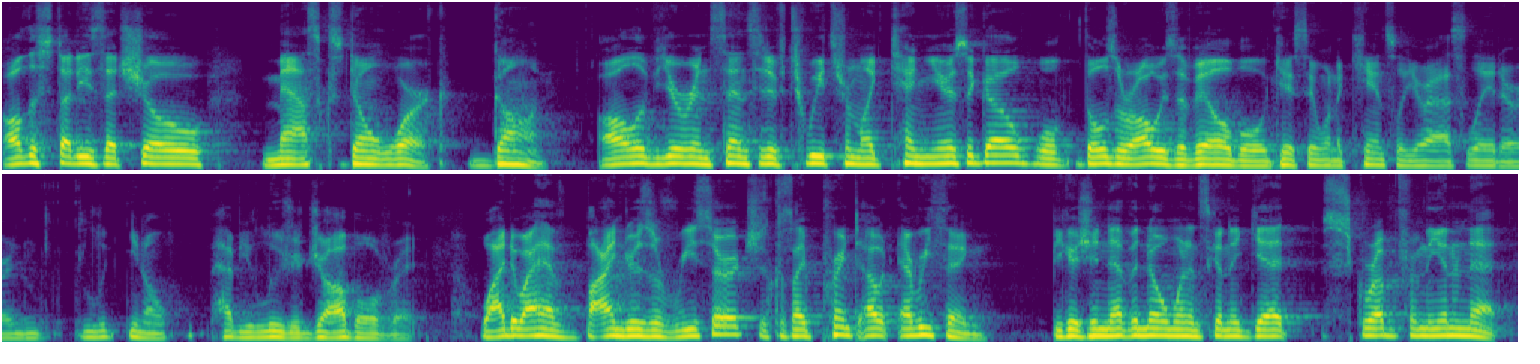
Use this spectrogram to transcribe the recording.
All the studies that show masks don't work gone. All of your insensitive tweets from like 10 years ago, well, those are always available in case they want to cancel your ass later and, you know, have you lose your job over it. Why do I have binders of research? It's because I print out everything because you never know when it's going to get scrubbed from the internet.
